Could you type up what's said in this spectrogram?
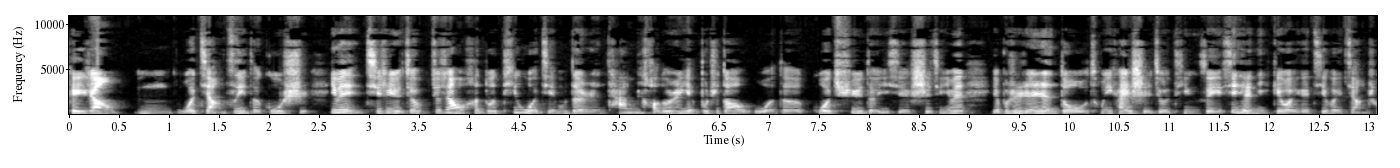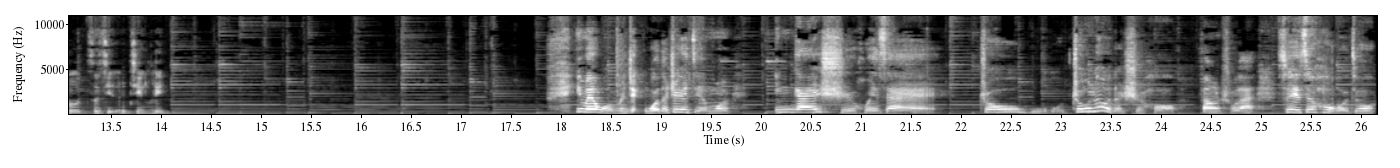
可以让嗯我讲自己的故事。因为其实也就就像我很多听我节目的人，他们好多人也不知道我的过去的一些事情，因为也不是人人都从一开始就听。所以谢谢你给我一个机会，讲出自己的经历。因为我们这我的这个节目应该是会在周五、周六的时候。放出来，所以最后我就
